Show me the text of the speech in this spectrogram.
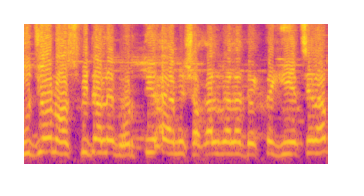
দুজন হসপিটালে ভর্তি হয় আমি সকালবেলা দেখতে গিয়েছিলাম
